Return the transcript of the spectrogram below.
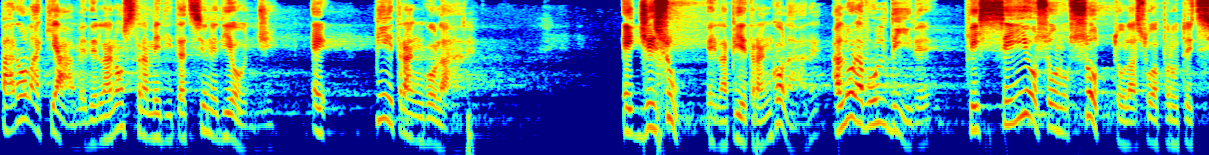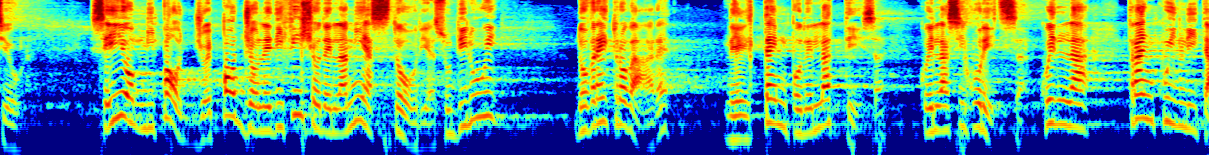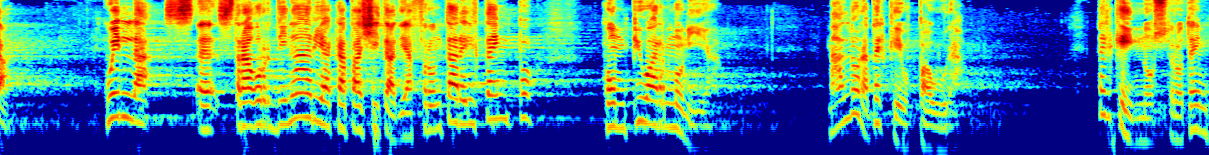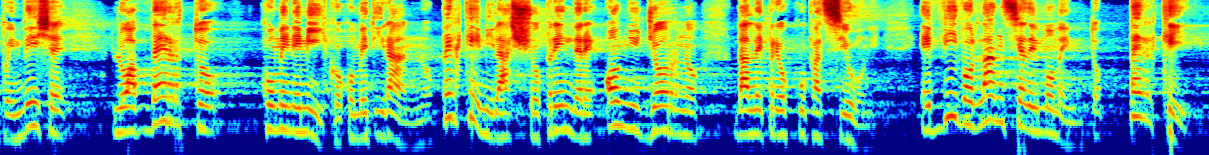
parola chiave della nostra meditazione di oggi è pietra angolare. E Gesù è la pietra angolare, allora vuol dire che se io sono sotto la sua protezione, se io mi poggio e poggio l'edificio della mia storia su di lui, dovrei trovare nel tempo dell'attesa quella sicurezza, quella tranquillità, quella eh, straordinaria capacità di affrontare il tempo con più armonia. Ma allora perché ho paura? Perché il nostro tempo invece lo avverto come nemico, come tiranno? Perché mi lascio prendere ogni giorno dalle preoccupazioni e vivo l'ansia del momento? Perché?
